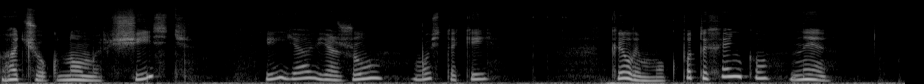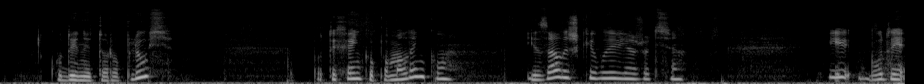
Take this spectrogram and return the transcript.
Гачок номер 6. І я в'яжу ось такий килимок. Потихеньку, не куди не тороплюсь. Потихеньку, помаленьку, і залишки вив'яжуться, і буде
